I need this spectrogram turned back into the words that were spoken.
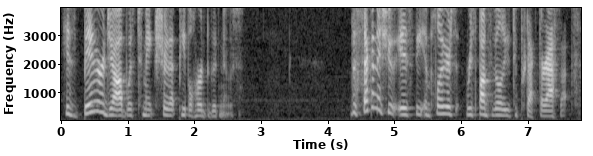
his bigger job was to make sure that people heard the good news. The second issue is the employer's responsibility to protect their assets.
